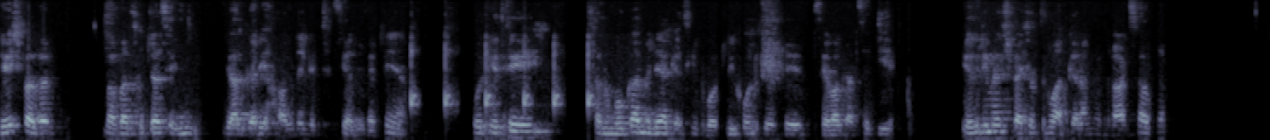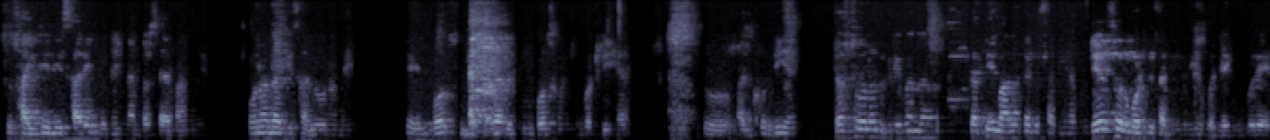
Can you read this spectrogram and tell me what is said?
ਦੇਸ਼ ਭਗਤ ਬਾਬਾ ਸੁੱਚਾ ਸਿੰਘ ਯਾਦਗਾਰੀ ਹਾਲ ਦੇ ਵਿੱਚ ਅਸੀਂ ਅੱਜ ਬੈਠੇ ਹਾਂ ਔਰ ਇੱਥੇ ਸਾਨੂੰ ਮੌਕਾ ਮਿਲਿਆ ਕਿ ਅਸੀਂ ਲੈਬੋਰਟਰੀ ਖੋਲ੍ਹ ਕੇ ਇੱਥੇ ਸੇਵਾ ਕਰ ਸਕੀਏ। ਇਹਦੇ ਲਈ ਮੈਂ ਸਪੈਸ਼ਲ ਧੰਨਵਾਦ ਕਰਾਂਗਾ ਬਰਾੜ ਸਾਹਿਬ ਦਾ ਸੁਸਾਇਟੀ ਦੇ ਸਾਰੇ ਜਿਹੜੇ ਮੈਂਬਰ ਸਾਹਿਬਾਨ ਨੇ, ਉਹਨਾਂ ਦਾ ਵੀ ਸਾਨੂੰ ਉਹਨਾਂ ਨੇ ਤੇ ਬਹੁਤ ਸੁੰਦਰ ਜਗ੍ਹਾ ਦਿੱਤੀ, ਬਹੁਤ ਸੋਹਣੀ ਲੈਬੋਰਟਰੀ ਹੈ, ਸੋ ਅੱਜ ਖੁੱਲੀ ਹੈ। ਟਰਸਟ ਵੱਲੋਂ ਤਕਰੀਬਨ 31 ਮਾਰਚ ਤੱਕ ਸਾਡੀਆਂ 150 ਲੈਬੋਰਟਰੀ ਸਾਡੀ ਜਿਹੜੀ ਹੋ ਜਾਏਗੀ ਪੂਰੇ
